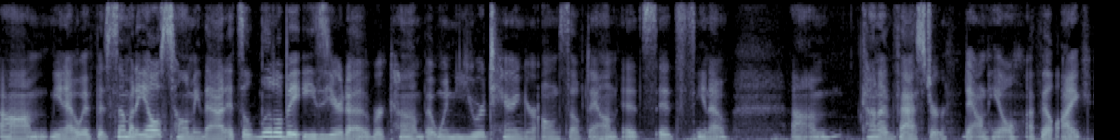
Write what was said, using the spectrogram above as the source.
Um, you know, if it's somebody else telling me that, it's a little bit easier to overcome. But when you're tearing your own self down, it's it's you know, um, kind of faster downhill. I feel like.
